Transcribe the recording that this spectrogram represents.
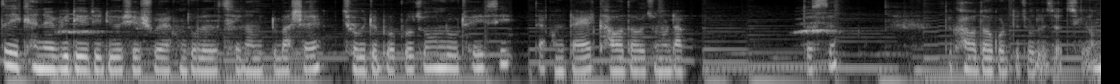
তো এখানে ভিডিও টিডিও শেষ করে এখন চলে যাচ্ছিলাম একটু বাসায়। ছবি টবি প্রচণ্ড উঠেছি তো এখন টায়ার খাওয়া দাওয়ার জন্য ডাকতেছে তো খাওয়া দাওয়া করতে চলে যাচ্ছিলাম।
